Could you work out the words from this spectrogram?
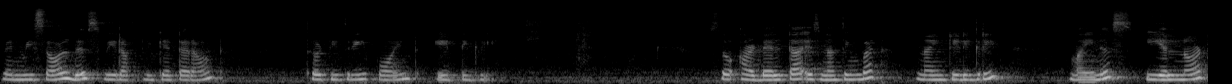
When we solve this, we roughly get around 33.8 degree. So our delta is nothing but 90 degree minus EL naught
